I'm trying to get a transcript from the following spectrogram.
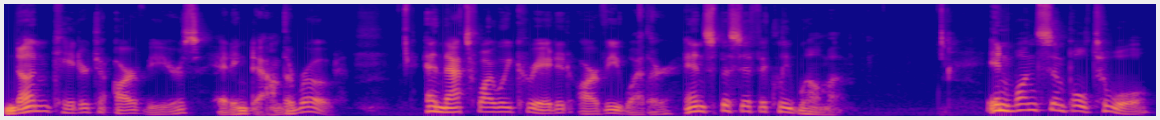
none cater to RVers heading down the road. And that's why we created RV Weather, and specifically Wilma. In one simple tool,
